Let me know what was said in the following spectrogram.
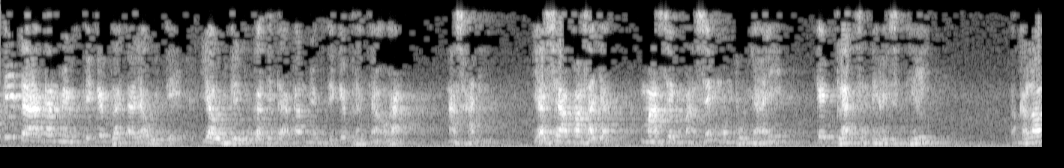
tidak akan mengikuti kiblatnya Yahudi, Yahudi juga tidak akan mengikuti kiblatnya orang Nasrani. Ya siapa saja, masing-masing mempunyai kiblat sendiri-sendiri. Nah, kalau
